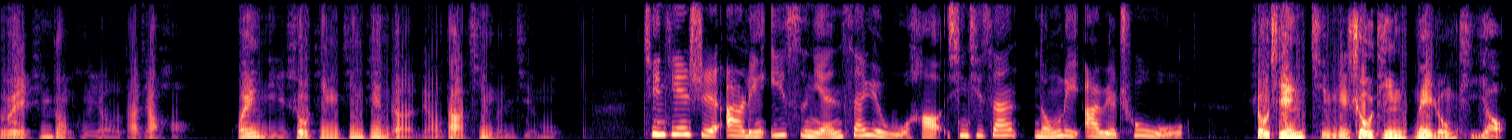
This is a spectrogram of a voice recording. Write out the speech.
各位听众朋友，大家好，欢迎您收听今天的辽大新闻节目。今天是二零一四年三月五号，星期三，农历二月初五。首先，请您收听内容提要：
